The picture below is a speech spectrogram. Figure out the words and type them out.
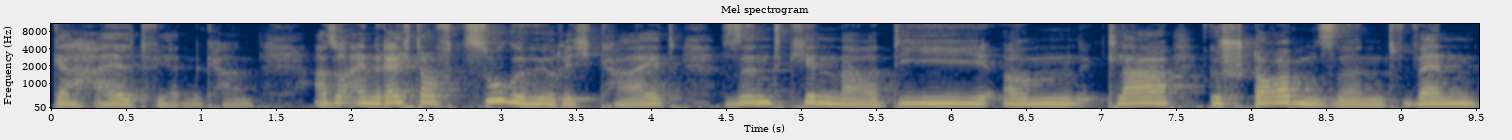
geheilt werden kann. Also ein Recht auf Zugehörigkeit sind Kinder, die ähm, klar gestorben sind, wenn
